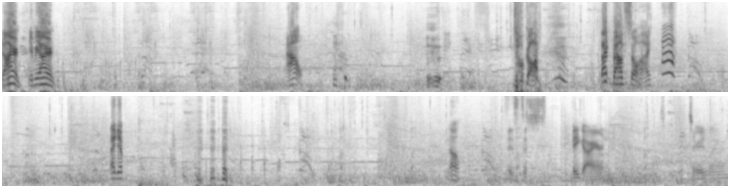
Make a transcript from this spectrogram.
need iron. Give me iron. Ow. oh god. That bounced so high. Ah. Thank you. no. Is this big iron? Seriously, man?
